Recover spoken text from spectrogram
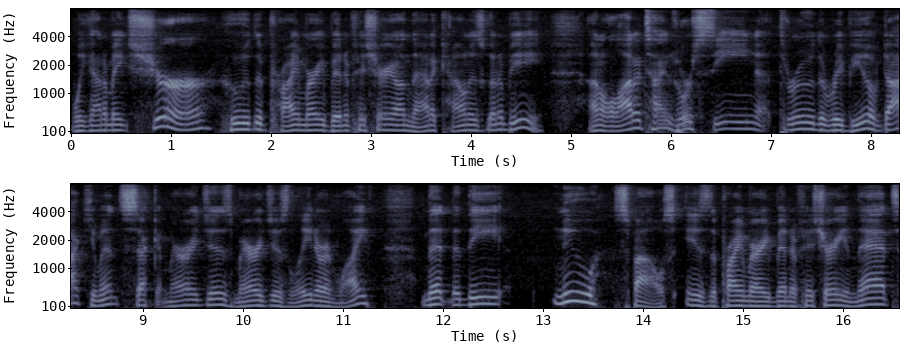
we got to make sure who the primary beneficiary on that account is going to be. And a lot of times we're seeing through the review of documents, second marriages, marriages later in life, that the new spouse is the primary beneficiary, and that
